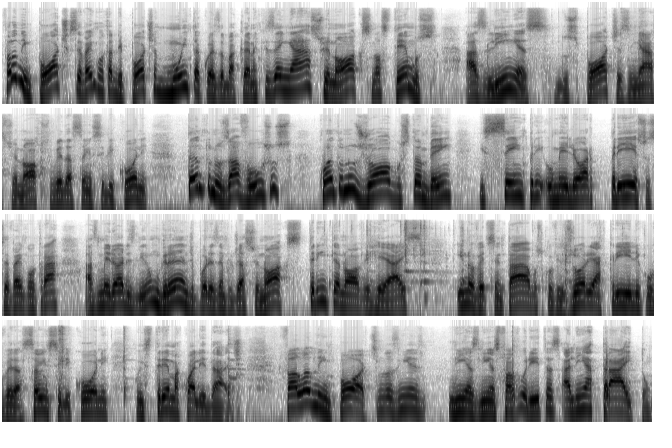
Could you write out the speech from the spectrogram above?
Falando em pote, que você vai encontrar de pote, é muita coisa bacana. Quiser em aço inox, nós temos as linhas dos potes em aço inox, vedação em silicone, tanto nos avulsos quanto nos jogos também e sempre o melhor preço. Você vai encontrar as melhores linhas. Um grande, por exemplo, de aço inox, R$ 39,90 com visor em acrílico, vedação em silicone, com extrema qualidade. Falando em potes, uma das minhas, minhas linhas favoritas, a linha Triton.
